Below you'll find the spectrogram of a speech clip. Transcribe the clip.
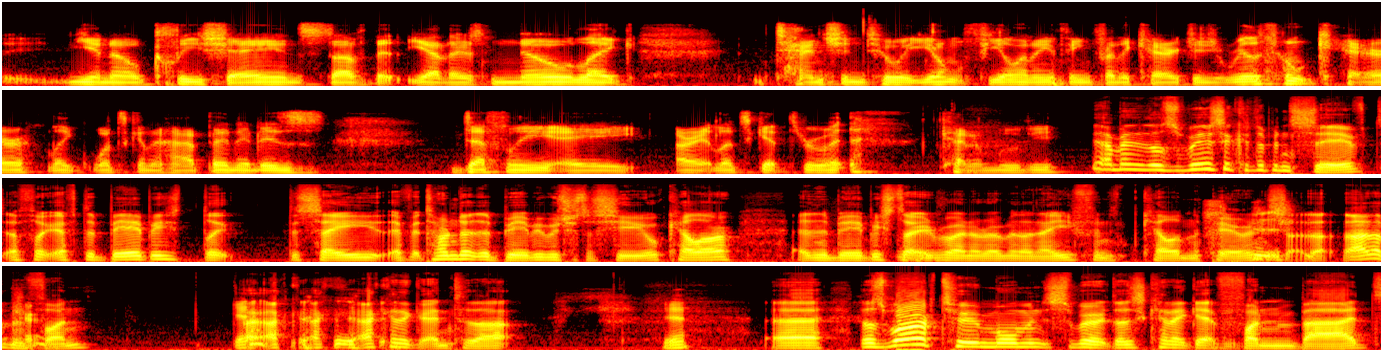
you know cliche and stuff that yeah, there's no like tension to it. You don't feel anything for the characters. You really don't care like what's gonna happen. It is definitely a all right. Let's get through it kind of movie. Yeah, I mean, there's ways it could have been saved if, like, if the baby, like, decide if it turned out the baby was just a serial killer and the baby started Mm-hmm. running around with a knife and killing the parents, that, that'd have been Sure. fun. Yeah. I, I, I, I could have got into that. Yeah. Uh, there's one or two moments where it does kind of get fun bad,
